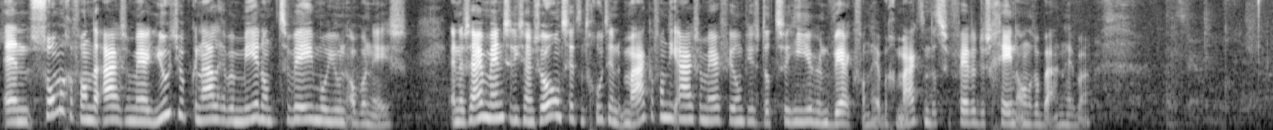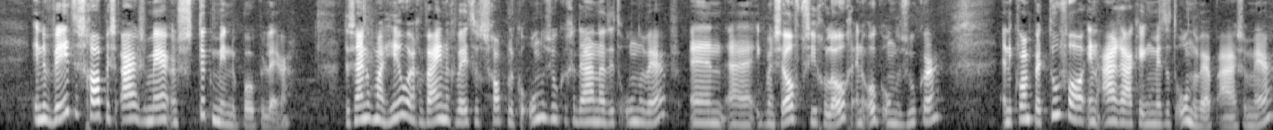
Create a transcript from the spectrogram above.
En sommige van de ASMR YouTube-kanalen hebben meer dan 2 miljoen abonnees. En er zijn mensen die zijn zo ontzettend goed in het maken van die ASMR-filmpjes dat ze hier hun werk van hebben gemaakt en dat ze verder dus geen andere baan hebben. In de wetenschap is ASMR een stuk minder populair. Er zijn nog maar heel erg weinig wetenschappelijke onderzoeken gedaan naar dit onderwerp. En uh, ik ben zelf psycholoog en ook onderzoeker. En ik kwam per toeval in aanraking met het onderwerp ASMR.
